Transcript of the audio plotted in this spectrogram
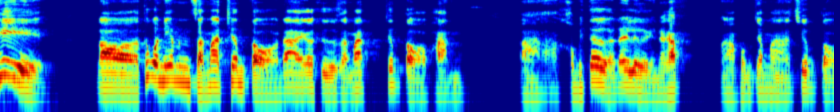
ที่เราทุกวันนี้มันสามารถเชื่อมต่อได้ก็คือสามารถเชื่อมต่อผ่านอ่าคอมพิวเตอร์ได้เลยนะครับอ่าผมจะมาเชื่อมต่อ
